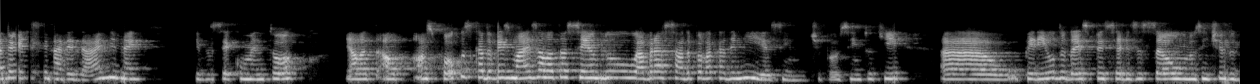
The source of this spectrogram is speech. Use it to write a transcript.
interdisciplinaridade, né, que você comentou, ela aos poucos, cada vez mais ela está sendo abraçada pela academia, assim, tipo, eu sinto que uh, o período da especialização, no sentido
